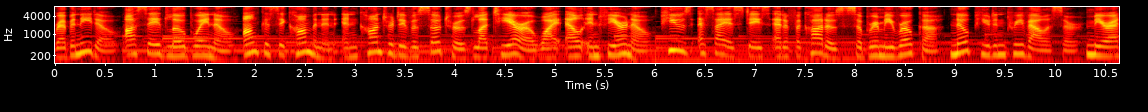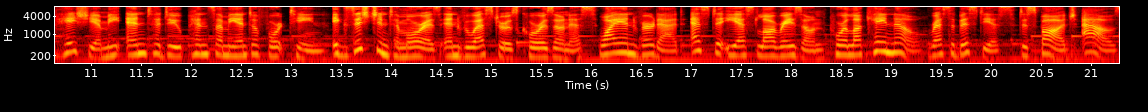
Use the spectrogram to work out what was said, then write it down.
rebenido, haced lo bueno, aunque se combinen en contra de vosotros la tierra y el infierno. Pius esais edificados sobre mi roca, no pius puden prevalecer. Mirat hatia mi en tadu pensamiento 14. Existen temores en vuestros corazones, y en verdad, esta es la razón por la que no recibisteis despoj aus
